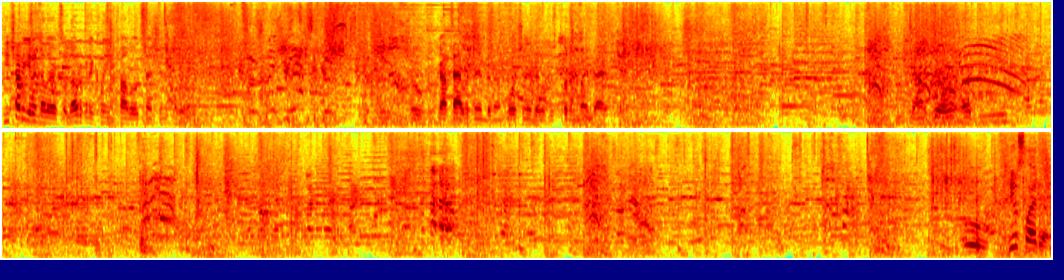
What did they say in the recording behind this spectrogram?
He tried to get another up, so that would have been a clean combo extension. Oh, got bat with him, but unfortunate that it just put him right back. Down throw, up. Ooh, heel slide that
